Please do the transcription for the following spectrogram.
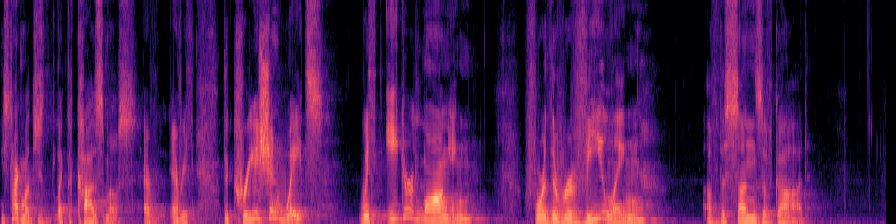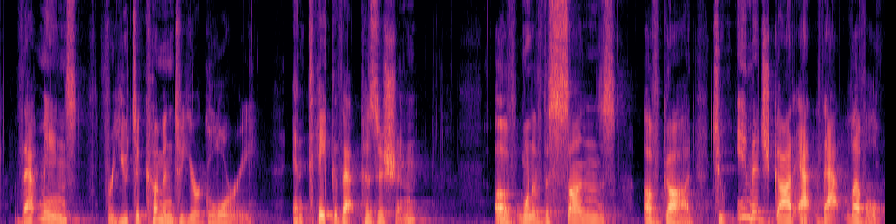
He's talking about just like the cosmos, everything. The creation waits with eager longing for the revealing of the sons of God. That means for you to come into your glory and take that position of one of the sons of God, to image God at that level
